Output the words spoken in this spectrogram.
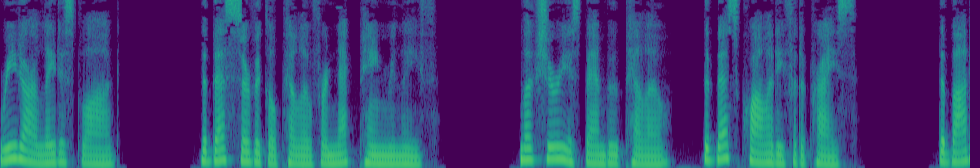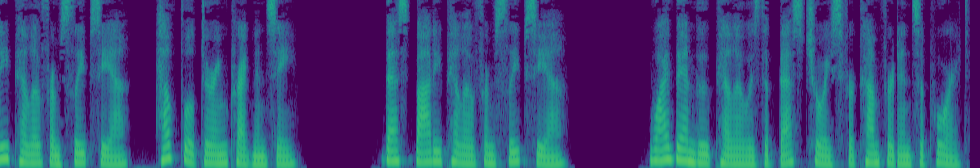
Read our latest blog. The best cervical pillow for neck pain relief. Luxurious bamboo pillow, the best quality for the price. The body pillow from Sleepsia, helpful during pregnancy. Best body pillow from Sleepsia. Why bamboo pillow is the best choice for comfort and support.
